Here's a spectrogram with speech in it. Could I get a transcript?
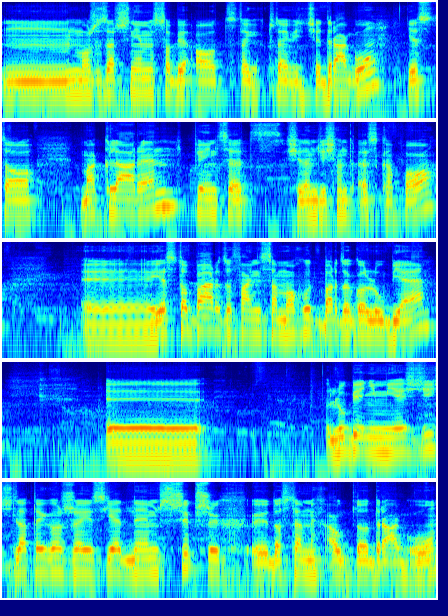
mm, może zaczniemy sobie od, tak jak tutaj widzicie, Dragu. Jest to McLaren 570 SKPO. Yy, Jest to bardzo fajny samochód, bardzo go lubię. Yy, Lubię nim jeździć, dlatego że jest jednym z szybszych y, dostępnych aut do dragu.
